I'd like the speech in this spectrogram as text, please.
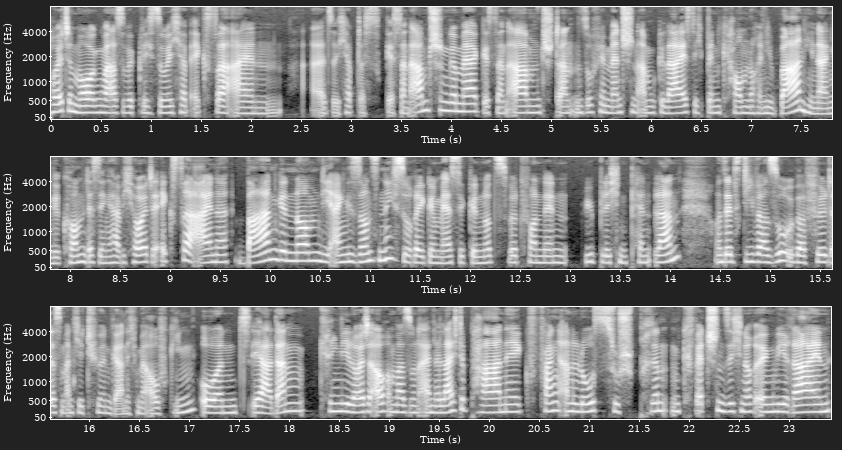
heute Morgen war es wirklich so, ich habe extra einen also ich habe das gestern Abend schon gemerkt. Gestern Abend standen so viele Menschen am Gleis. Ich bin kaum noch in die Bahn hineingekommen. Deswegen habe ich heute extra eine Bahn genommen, die eigentlich sonst nicht so regelmäßig genutzt wird von den üblichen Pendlern. Und selbst die war so überfüllt, dass manche Türen gar nicht mehr aufgingen. Und ja, dann kriegen die Leute auch immer so eine leichte Panik, fangen an los zu sprinten, quetschen sich noch irgendwie rein.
